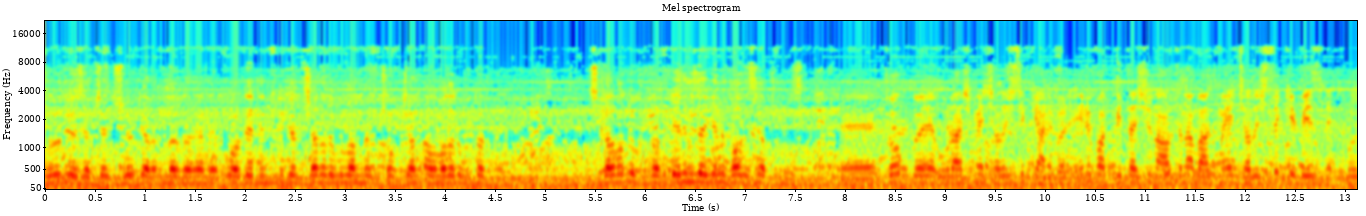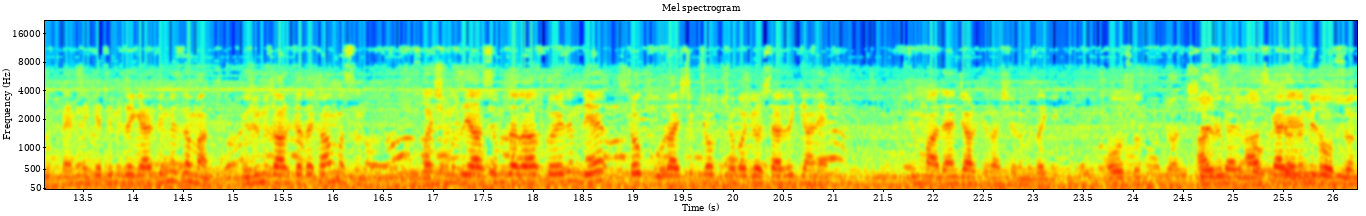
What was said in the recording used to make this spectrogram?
gurur bir şey yok yani bunlardan yani orada edindiğimiz dışarıda da kullandık. Çok can almaları kurtardık. Çıkarmadık kurtardık. Elimizden gelen fazlası yaptık biz. Ee, çok böyle uğraşmaya çalıştık yani böyle en ufak bir taşın altına bakmaya çalıştık ki biz bu memleketimize geldiğimiz zaman gözümüz arkada kalmasın. Başımızı yastığımıza rahat koyalım diye çok uğraştık, çok çaba gösterdik yani tüm madenci arkadaşlarımıza olsun. Yani Asker, askerlerimiz olsun,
